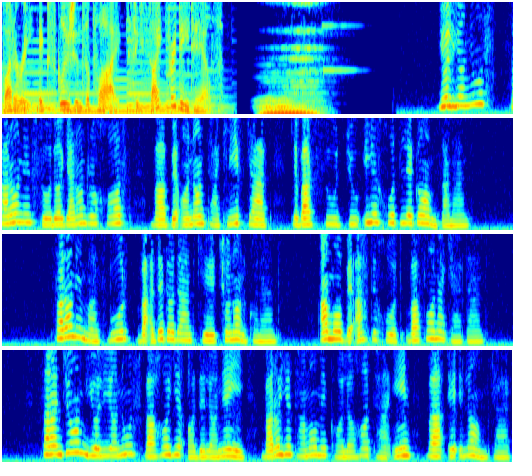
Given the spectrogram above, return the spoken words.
BUTTERY. Exclusions apply. See site for details. یولیانوس سران سوداگران را خواست و به آنان تکلیف کرد که بر سودجویی خود لگام زنند سران مزبور وعده دادند که چنان کنند اما به عهد خود وفا نکردند سرانجام یولیانوس بهای عادلانهای برای تمام کالاها تعیین و اعلام کرد.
